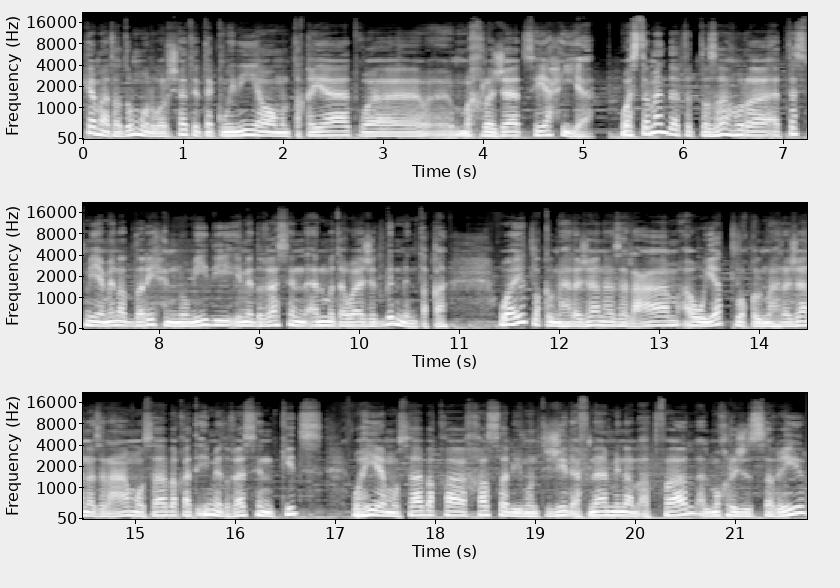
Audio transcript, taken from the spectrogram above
كما تضم الورشات التكوينية وملتقيات ومخرجات سياحية. واستمدت التظاهرة التسمية من الضريح النوميدي إيمد غاسن المتواجد بالمنطقة ويطلق المهرجان هذا العام أو يطلق المهرجان هذا العام مسابقة إيمد غاسن كيدز وهي مسابقة خاصة بمنتجي الأفلام من الأطفال المخرج الصغير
